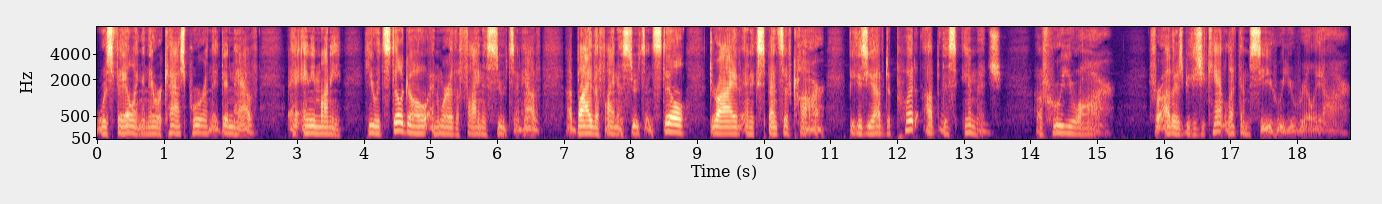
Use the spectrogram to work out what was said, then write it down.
was failing and they were cash poor and they didn't have any money, he would still go and wear the finest suits and have uh, buy the finest suits and still drive an expensive car because you have to put up this image of who you are for others because you can't let them see who you really are.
